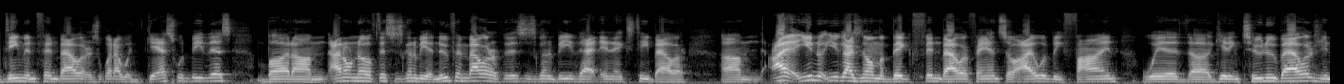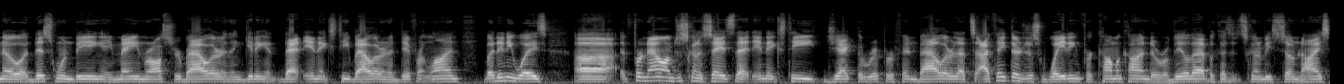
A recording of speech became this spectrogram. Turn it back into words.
Demon Finn Balor is what I would guess would be this. But um, I don't know if this is going to be a new Finn Balor or if this is going to be that NXT Balor. Um, I you know you guys know I'm a big Finn Balor fan, so I would be fine with uh, getting two new Balors. You know, uh, this one being a main roster Balor, and then getting that NXT Balor in a different line. But anyways, uh, for now, I'm just going to say it's that NXT Jack the Ripper Finn Balor. That's I think they're just waiting for Comic Con to reveal that because it's to be so nice,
